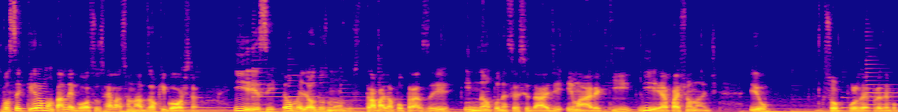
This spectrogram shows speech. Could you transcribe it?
você queira montar negócios relacionados ao que gosta. E esse é o melhor dos mundos: trabalhar por prazer e não por necessidade em uma área que lhe é apaixonante. Eu sou, por, exemplo,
